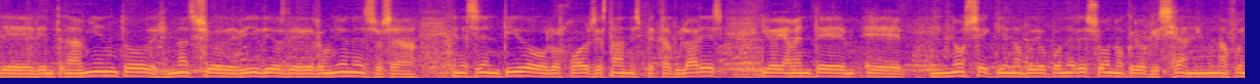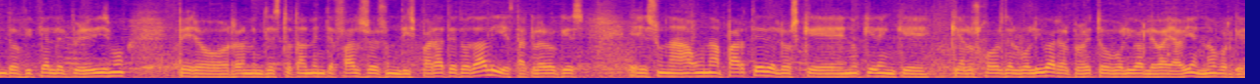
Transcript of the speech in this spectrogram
de, de entrenamiento, de gimnasio, de vídeos, de reuniones. O sea, en ese sentido los jugadores están espectaculares y obviamente eh, no sé quién ha podido poner eso, no creo que sea ninguna fuente oficial del periodismo, pero realmente es totalmente falso, es un disparate total y está claro que es, es una, una parte de los que no quieren que, a los juegos del Bolívar, al proyecto Bolívar le vaya bien, ¿no? porque,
